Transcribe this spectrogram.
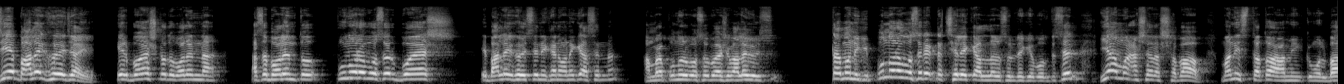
যে বালেগ হয়ে যায়, এর বয়স কত বলেন না? আচ্ছা বলেন তো, পনেরো বছর বয়স এ বালেগ হয়েছেন, এখানে অনেকে আছেন না? আমরা পনেরো বছর বয়সে বালেগ হয়েছি। তার মানে কি? পনেরো বছরের একটা ছেলেকে আল্লাহ রসুল ডেকে বলতেছেন, ইয়া মা আশারা সবাব মানিস তাতা আমি কুমল বা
